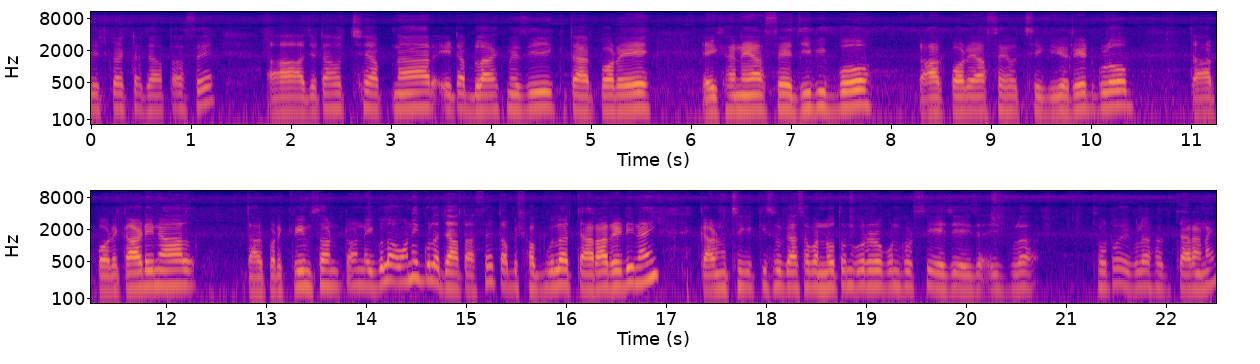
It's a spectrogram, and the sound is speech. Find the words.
বেশ কয়েকটা জাত আছে। যেটা হচ্ছে আপনার, এটা ব্ল্যাক ম্যাজিক তারপরে এইখানে আছে জিবিব্বো তারপরে আছে হচ্ছে গিয়ে রেড গ্লোব তারপরে কার্ডিনাল তারপরে ক্রিমসন টন এগুলো অনেকগুলো জাত আছে, তবে সবগুলোর চারা রেডি নাই। কারণ হচ্ছে কি কিছু গাছ আবার নতুন করে রোপণ করছি, এই যে এই যে, এইগুলা ছোট, এগুলো চারা নাই,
